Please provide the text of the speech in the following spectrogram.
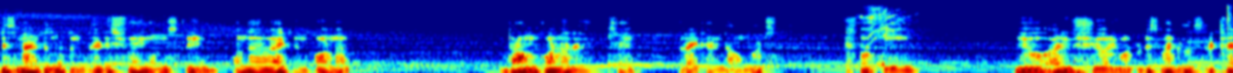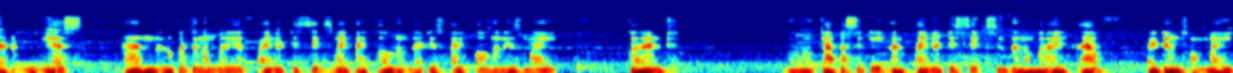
dismantle button that is showing on the screen. On the right hand corner down corner I'm saying right hand downwards. So E you are you sure you want to dismantle the selected item yes. And look at the number here 586 by 5000 that is 5000 is my current uh, capacity and 586 is the number I have items on my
